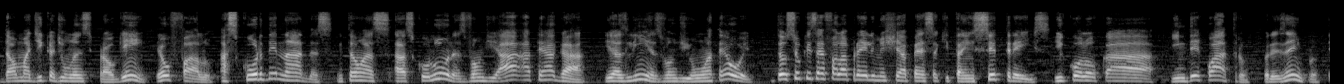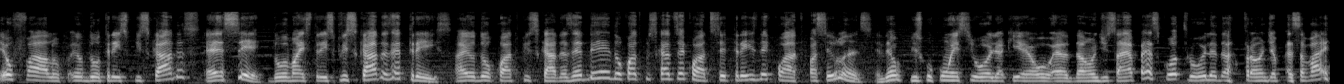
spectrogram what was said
dar uma dica de um lance para alguém, eu falo as coordenadas. Então as, as colunas vão de A até H e as linhas vão de 1 até 8. Então, se eu quiser falar para ele mexer a peça que tá em C3 e colocar em D4, por exemplo, eu falo, eu dou três piscadas, é C. Dou mais três piscadas, é 3. Aí eu dou quatro piscadas, é D. Dou quatro piscadas, é 4. C3, D4. Passei o lance, entendeu? Pisco com esse olho aqui, é, o, é da onde sai a peça, com o outro olho é da, pra onde a peça vai.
